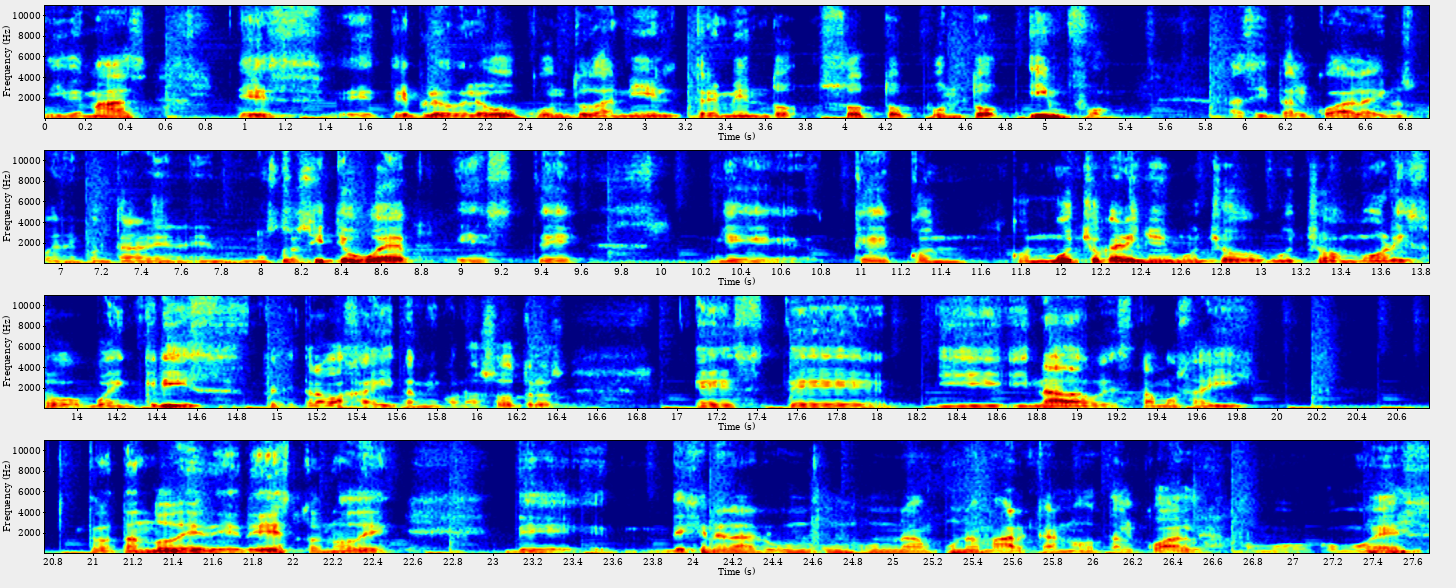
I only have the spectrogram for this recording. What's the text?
y demás, es eh, www.danieltremendosoto.info. Así tal cual, ahí nos pueden encontrar en, nuestro sitio web, este, eh, que con, con, mucho cariño y mucho, mucho amor hizo buen Chris, que trabaja ahí también con nosotros. Este, y, nada, estamos ahí tratando de, de, esto, ¿no? De, de, de generar un, un, una, una, marca, ¿no? Tal cual como, como es.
